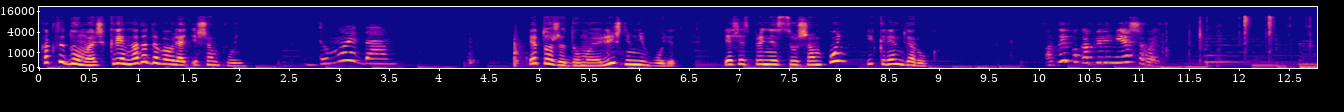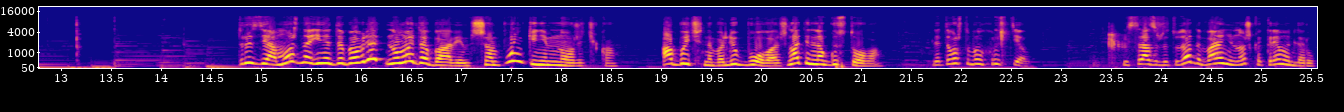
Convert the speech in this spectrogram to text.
Как ты думаешь, крем надо добавлять и шампунь? Думаю, да. Я тоже думаю, лишним не будет. Я сейчас принесу шампунь и крем для рук. А ты пока перемешивай. Друзья, можно и не добавлять, но мы добавим шампуньки немножечко. Обычного, любого, желательно густого. Для того, чтобы он хрустел. И сразу же туда добавим немножко крема для рук.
